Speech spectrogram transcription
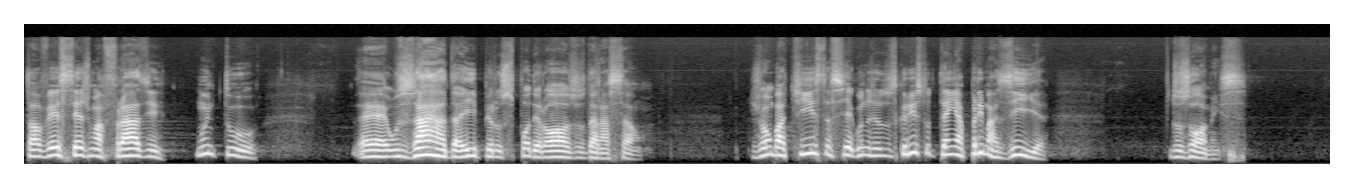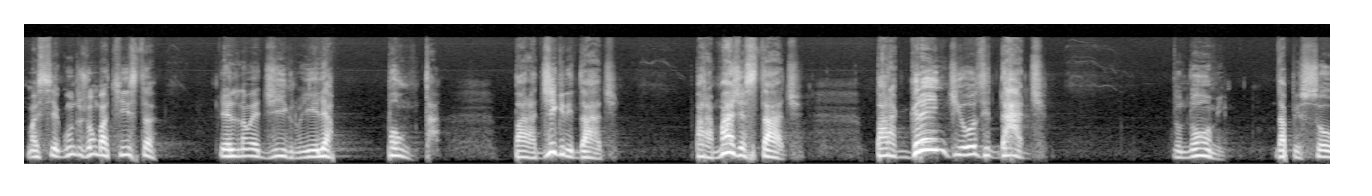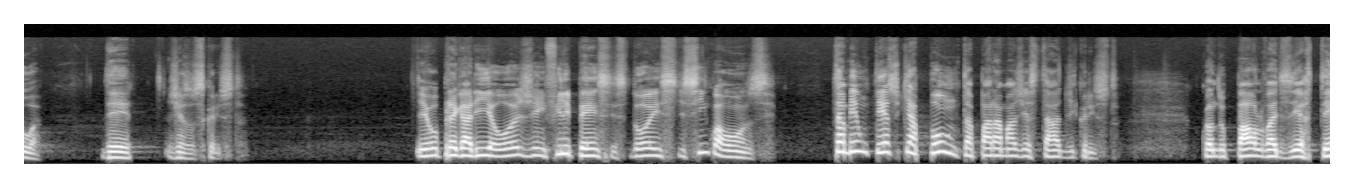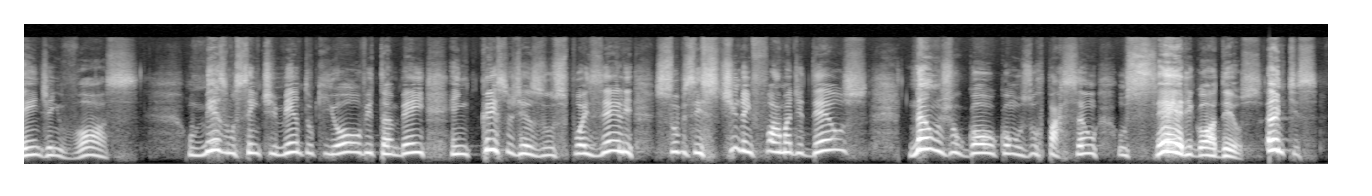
Talvez seja uma frase muito é, usada aí pelos poderosos da nação. João Batista, segundo Jesus Cristo, tem a primazia dos homens. Mas segundo João Batista, ele não é digno e ele aponta para a dignidade, para a majestade, para a grandiosidade do nome da pessoa de Jesus Cristo. Eu pregaria hoje em Filipenses 2, de 5 a 11. Também um texto que aponta para a majestade de Cristo. Quando Paulo vai dizer: Tende em vós o mesmo sentimento que houve também em Cristo Jesus, pois ele, subsistindo em forma de Deus, não julgou com usurpação o ser igual a Deus. Antes,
